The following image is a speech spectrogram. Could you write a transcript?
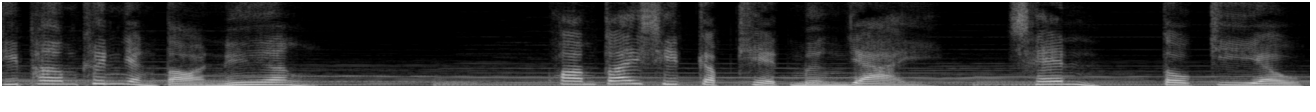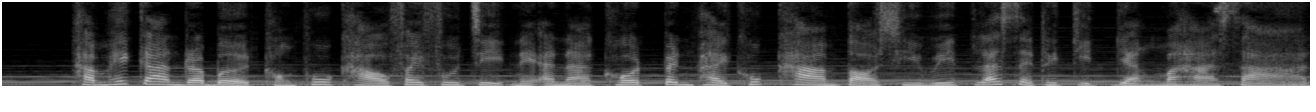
ที่เพิ่มขึ้นอย่างต่อเนื่อง ความใกล้ชิดกับเขตเมืองใหญ่ เช่น โตเกียวทำให้การระเบิดของภูเขาไฟฟูจิในอนาคตเป็นภัยคุกคามต่อชีวิตและเศรษฐกิจอย่างมหาศาล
